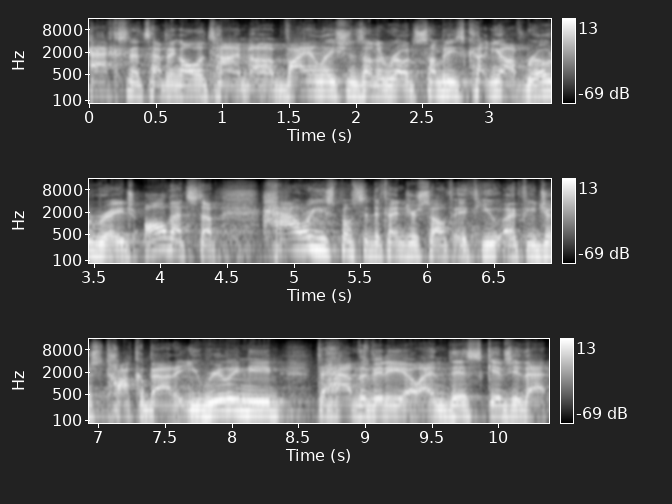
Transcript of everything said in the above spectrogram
accidents happening all the time, uh, violations on the road, somebody's cutting you off, road rage, all that stuff. How are you supposed to defend yourself if you if you just talk about it? You really need to have the video, and this gives you that.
